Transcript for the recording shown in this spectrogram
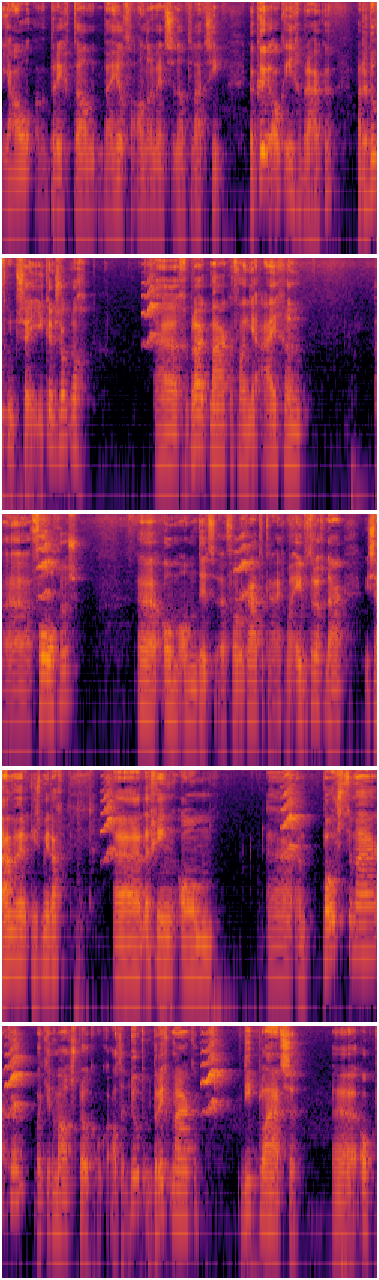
jouw bericht dan bij heel veel andere mensen dan te laten zien. Dat kun je ook in gebruiken, maar dat hoeft niet per se. Je kunt dus ook nog gebruik maken van je eigen volgers om, om dit voor elkaar te krijgen. Maar even terug naar die samenwerkingsmiddag. Eh dat ging om eh, een post te maken, wat je normaal gesproken ook altijd doet, een bericht maken, die plaatsen eh, op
